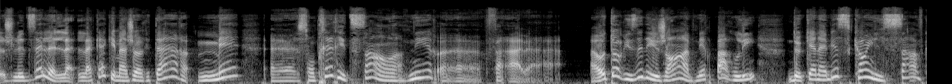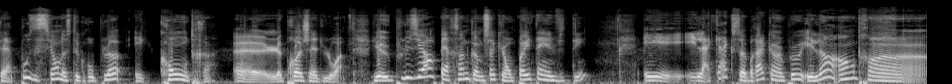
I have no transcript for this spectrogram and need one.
le- je le disais, la, la CAQ est majoritaire, mais euh, sont très réticents à en venir euh, fa- à, à- à autoriser des gens à venir parler de cannabis quand ils savent que la position de ce groupe-là est contre euh, le projet de loi. Il y a eu plusieurs personnes comme ça qui n'ont pas été invitées. Et, et la CAQ se braque un peu. Et là, entre un,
